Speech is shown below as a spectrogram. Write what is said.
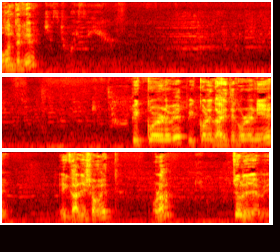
ওখান থেকে পিক করে নেবে পিক করে গাড়িতে করে নিয়ে এই গাড়ি সমেত ওরা চলে যাবে।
